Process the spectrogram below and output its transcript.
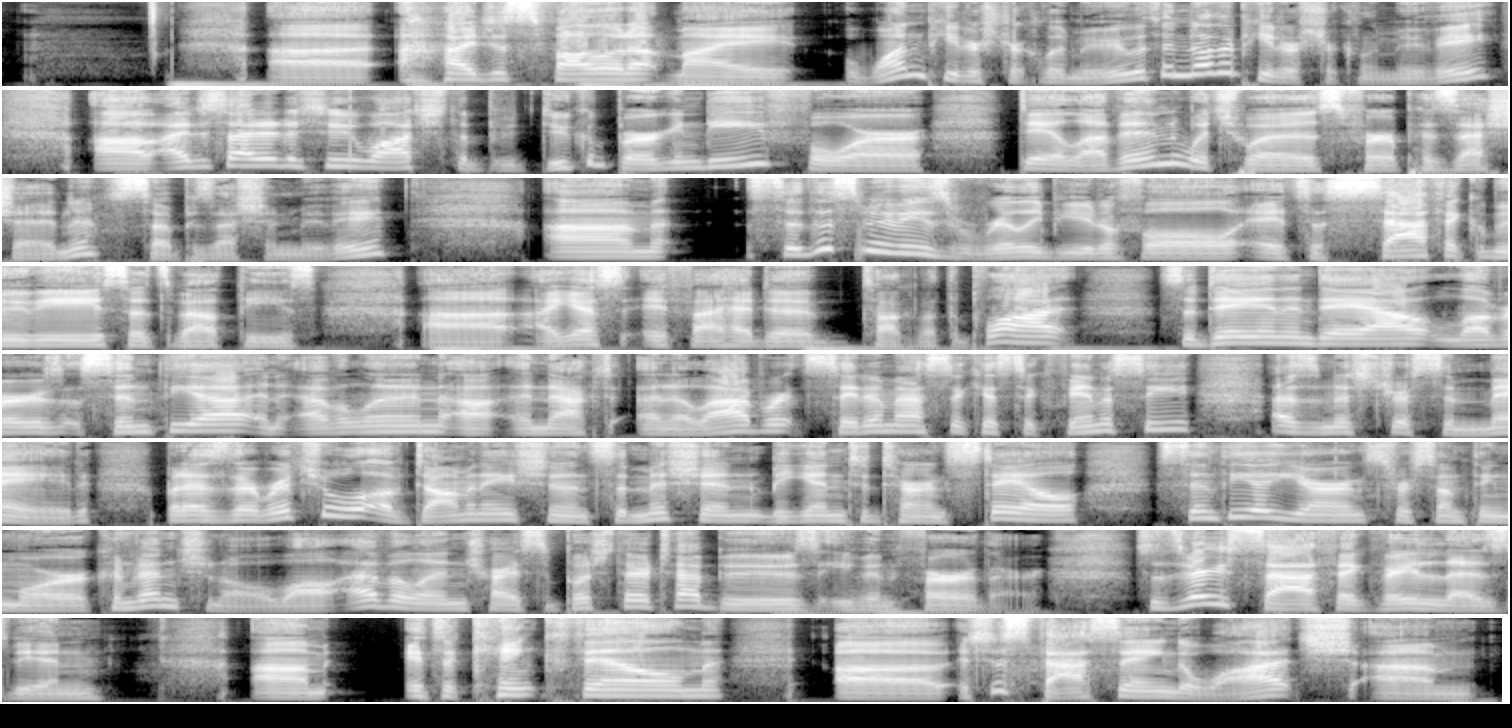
uh, I just followed up my one Peter Strickland movie with another Peter Strickland movie. Uh, I decided to watch The Duke of Burgundy for day 11, which was for Possession, so Possession movie. Um, so this movie is really beautiful. It's a sapphic movie, so it's about these. Uh, I guess if I had to talk about the plot, so day in and day out, lovers Cynthia and Evelyn uh, enact an elaborate sadomasochistic fantasy as mistress and maid. But as their ritual of domination and submission begin to turn stale, Cynthia yearns for something more conventional, while Evelyn tries to push their taboos even further. So it's very sapphic, very lesbian. Um, it's a kink film. Uh, it's just fascinating to watch. Um,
